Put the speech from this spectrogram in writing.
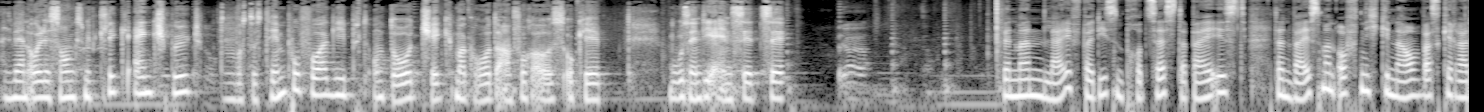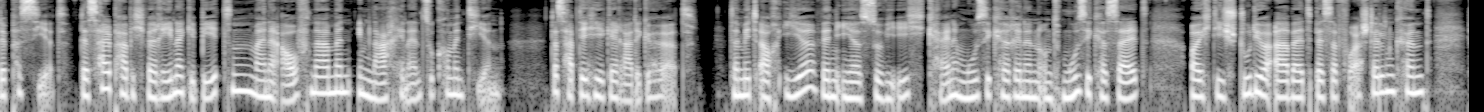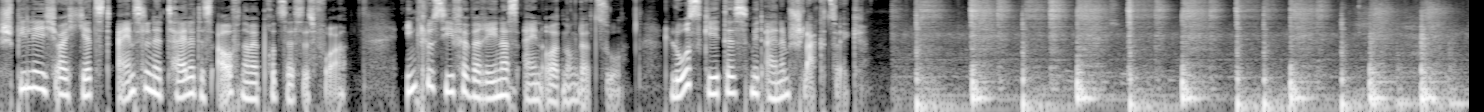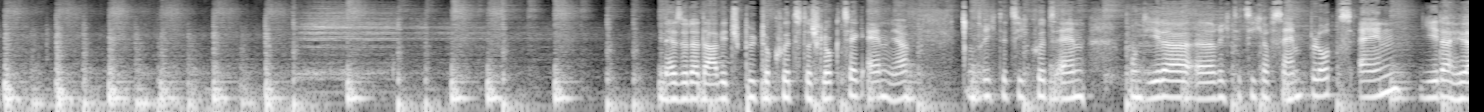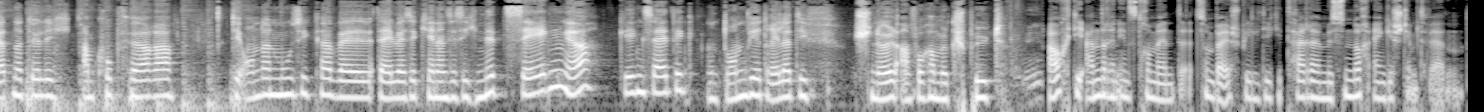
Es werden alle Songs mit Klick eingespielt, was das Tempo vorgibt und da checkt man gerade einfach aus, okay, wo sind die Einsätze. Wenn man live bei diesem Prozess dabei ist, dann weiß man oft nicht genau, was gerade passiert. Deshalb habe ich Verena gebeten, meine Aufnahmen im Nachhinein zu kommentieren. Das habt ihr hier gerade gehört damit auch ihr, wenn ihr so wie ich keine Musikerinnen und Musiker seid, euch die Studioarbeit besser vorstellen könnt, spiele ich euch jetzt einzelne Teile des Aufnahmeprozesses vor, inklusive Verenas Einordnung dazu. Los geht es mit einem Schlagzeug. Also der David spielt da kurz das Schlagzeug ein, ja, und richtet sich kurz ein und jeder äh, richtet sich auf seinen Platz ein. Jeder hört natürlich am Kopfhörer die anderen Musiker, weil teilweise können sie sich nicht sägen, ja, gegenseitig. Und dann wird relativ schnell einfach einmal gespielt. Auch die anderen Instrumente, zum Beispiel die Gitarre, müssen noch eingestimmt werden.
